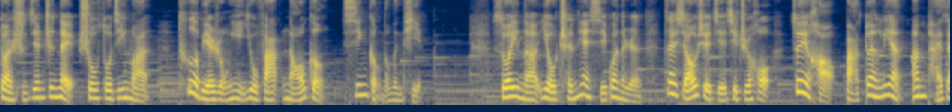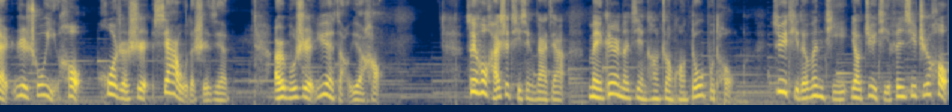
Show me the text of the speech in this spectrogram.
短时间之内收缩痉挛。特别容易诱发脑梗、心梗的问题，所以呢，有晨练习惯的人，在小雪节气之后，最好把锻炼安排在日出以后，或者是下午的时间，而不是越早越好。最后还是提醒大家，每个人的健康状况都不同，具体的问题要具体分析之后，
